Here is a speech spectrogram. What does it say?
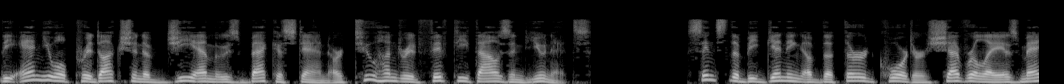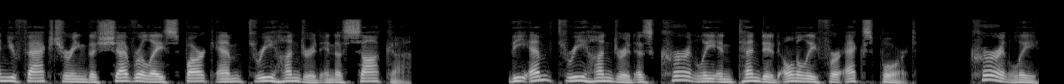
The annual production of GM Uzbekistan are 250,000 units. Since the beginning of the third quarter Chevrolet is manufacturing the Chevrolet Spark M300 in Asaka. The M300 is currently intended only for export. Currently,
